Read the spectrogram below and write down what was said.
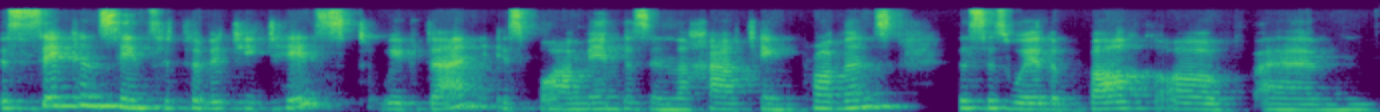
The second sensitivity test we've done is for our members in the Gauteng province. This is where the bulk of um,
